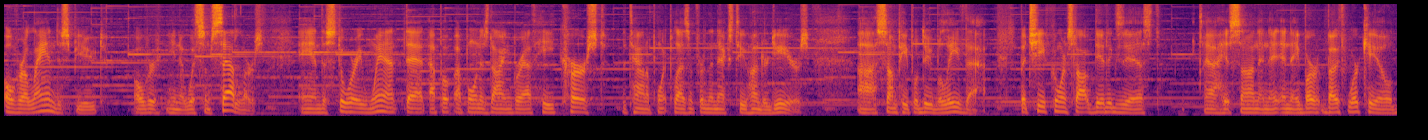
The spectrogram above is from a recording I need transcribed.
over a land dispute over, you know, with some settlers. And the story went that up, up on his dying breath, he cursed the town of Point Pleasant for the next 200 years. Uh, some people do believe that. But Chief Cornstalk did exist, uh, his son, and they, and they both were killed.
